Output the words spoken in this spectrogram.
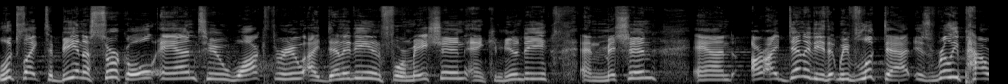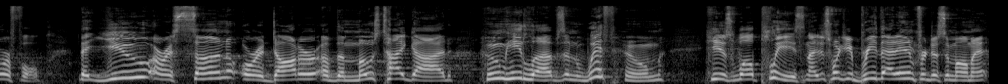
looks like to be in a circle and to walk through identity and formation and community and mission. And our identity that we've looked at is really powerful that you are a son or a daughter of the Most High God, whom He loves and with whom He is well pleased. And I just want you to breathe that in for just a moment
